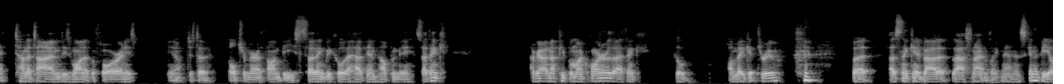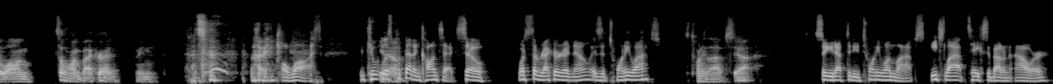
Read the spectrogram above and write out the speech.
a ton of times. He's won it before, and he's you know just a ultra marathon beast. So I think it'd be cool to have him helping me. So I think I've got enough people in my corner that I think they'll I'll make it through. but I was thinking about it last night. I was like, man, it's going to be a long, it's a long bike ride. I mean, that's like a lot. Can, let's know. put that in context. So, what's the record right now? Is it 20 laps? It's 20 laps. Yeah. So you'd have to do 21 laps. Each lap takes about an hour.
